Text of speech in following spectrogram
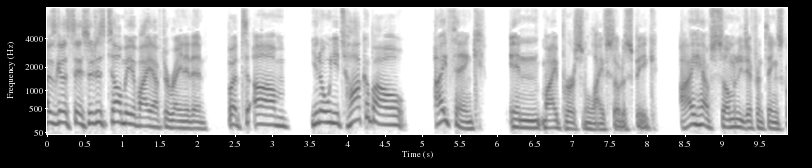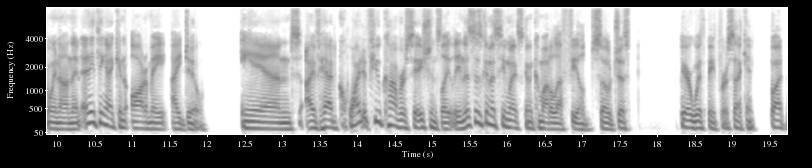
I was going to say, so just tell me if I have to rein it in. But, um, you know, when you talk about, I think in my personal life, so to speak, I have so many different things going on that anything I can automate, I do. And I've had quite a few conversations lately, and this is going to seem like it's going to come out of left field. So just bear with me for a second. But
